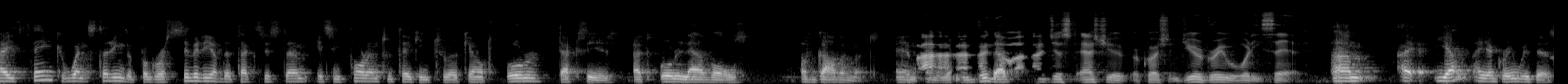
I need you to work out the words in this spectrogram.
I think when studying the progressivity of the tax system, it's important to take into account all taxes at all levels of government. And, I, and when I- you I do that, I- I just asked you a question. Do you agree with what he said? um, I, yeah, I agree with this.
